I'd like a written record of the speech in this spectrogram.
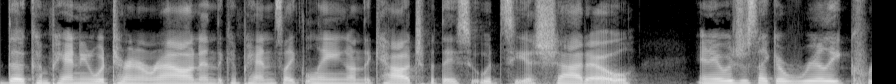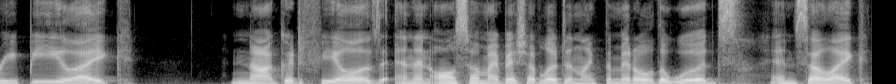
the companion would turn around and the companion's like laying on the couch but they would see a shadow. And it was just like a really creepy like not good feels and then also my bishop lived in like the middle of the woods. And so like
